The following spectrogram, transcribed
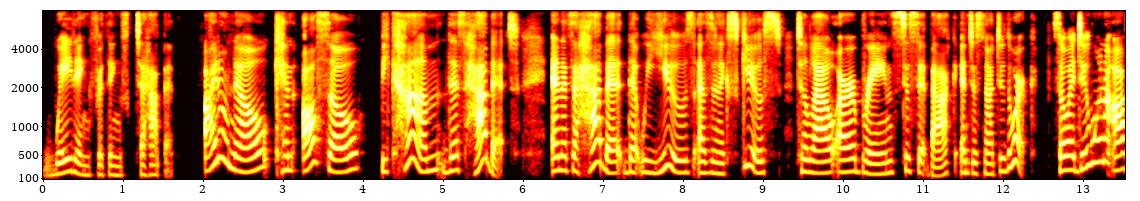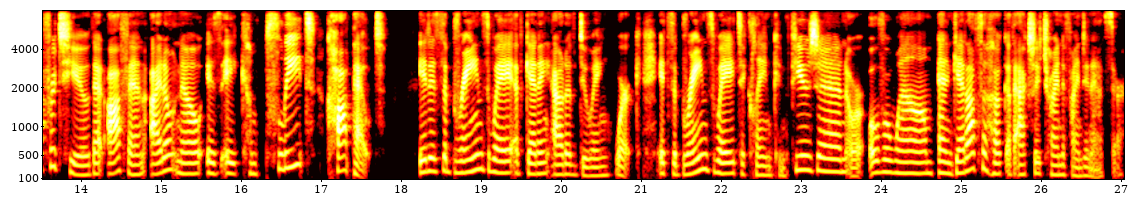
waiting for things to happen. I don't know can also become this habit. And it's a habit that we use as an excuse to allow our brains to sit back and just not do the work. So I do want to offer to you that often I don't know is a complete cop out. It is the brain's way of getting out of doing work. It's the brain's way to claim confusion or overwhelm and get off the hook of actually trying to find an answer.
